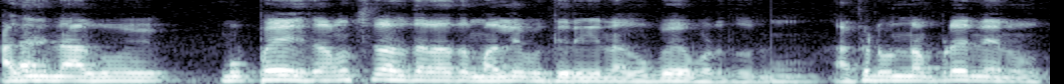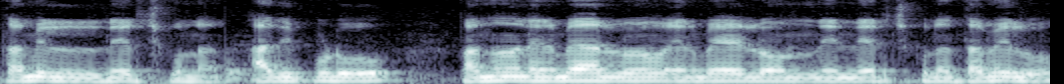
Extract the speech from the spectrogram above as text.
అది నాకు ముప్పై సంవత్సరాల తర్వాత మళ్ళీ తిరిగి నాకు ఉపయోగపడుతుంది. అక్కడ ఉన్నప్పుడే నేను తమిళ్ నేర్చుకున్నాను. అది ఇప్పుడు పంతొమ్మిది వందల ఎనభై ఆరులో ఎనభై ఏడులో నేను నేర్చుకున్న తమిళ్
